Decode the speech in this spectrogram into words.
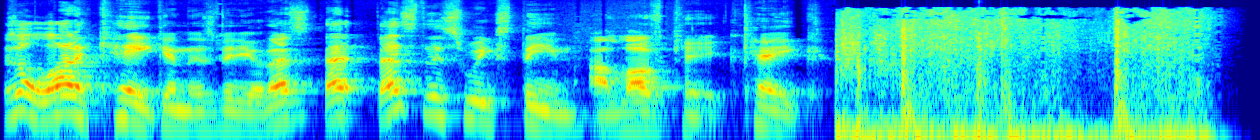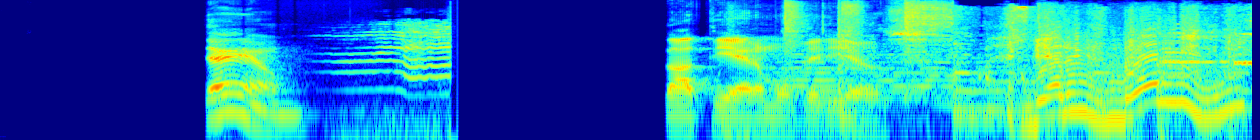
There's a lot of cake in this video. That's that. That's this week's theme. I love cake. Cake. Damn. Not the animal videos. There is no means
